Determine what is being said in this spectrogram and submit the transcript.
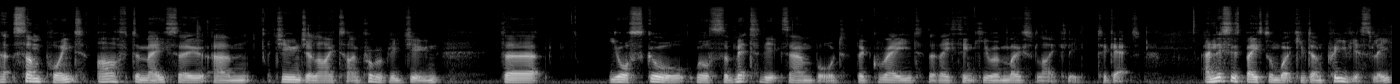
at some point after May, so um, June, July time, probably June, the your school will submit to the exam board the grade that they think you are most likely to get. And this is based on work you've done previously,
